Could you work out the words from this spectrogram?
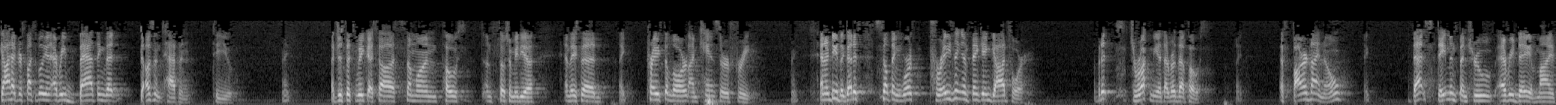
God has responsibility in every bad thing that doesn't happen to you. Right? Uh, just this week, I saw someone post on social media, and they said, like, "Praise the Lord, I'm cancer free." Right? And indeed, like that is something worth praising and thanking God for. But it struck me as I read that post. Like, as far as I know, like, that statement's been true every day of my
